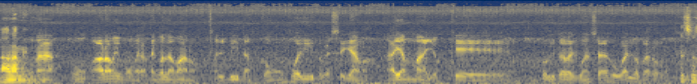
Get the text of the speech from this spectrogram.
Ahora mismo. Una, un- ahora mismo me la tengo en la mano, al Vita, con un jueguito que se llama Am Mayo, que un poquito de vergüenza de jugarlo, pero nada, son-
